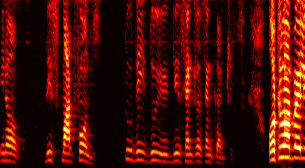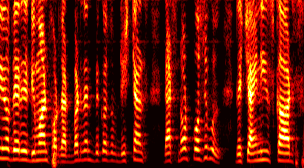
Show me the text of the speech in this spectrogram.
you know, these smartphones to the, the Central Asian countries. Automobile, you know, there is a demand for that, but then because of distance, that's not possible. The Chinese cars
